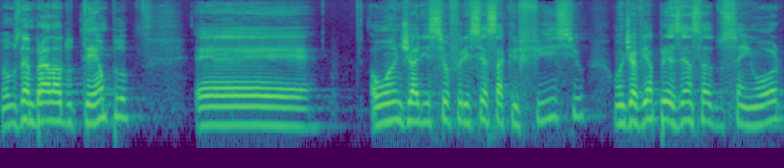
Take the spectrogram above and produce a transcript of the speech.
Vamos lembrar lá do templo. É, onde ali se oferecia sacrifício, onde havia a presença do Senhor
